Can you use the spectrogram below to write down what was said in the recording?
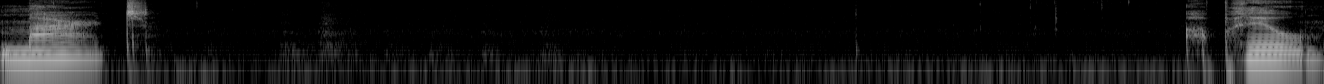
Maart. April.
